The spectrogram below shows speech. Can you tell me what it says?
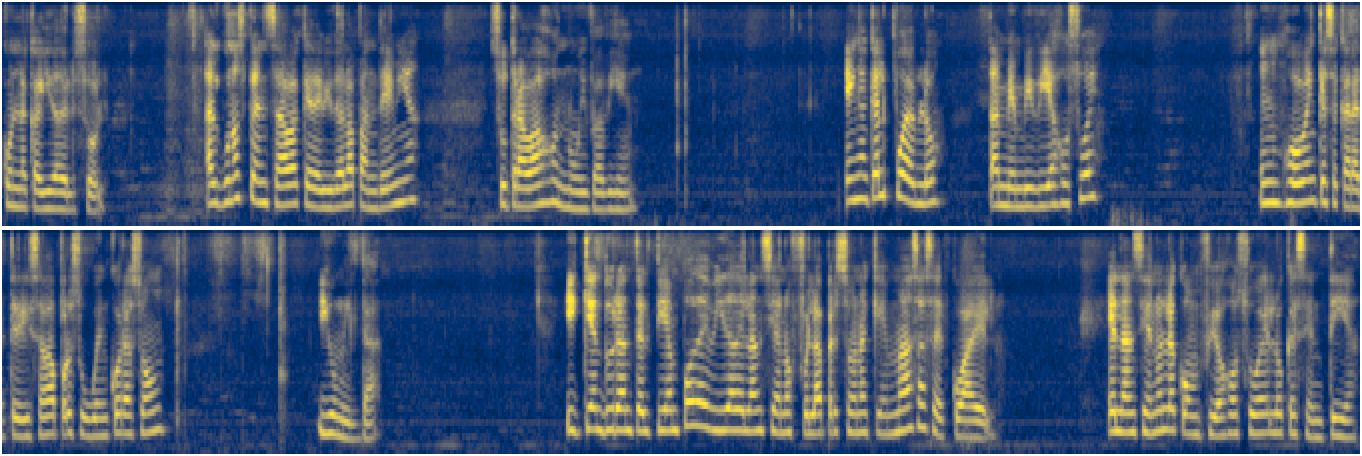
con la caída del sol. Algunos pensaban que debido a la pandemia su trabajo no iba bien. En aquel pueblo también vivía Josué, un joven que se caracterizaba por su buen corazón y humildad, y quien durante el tiempo de vida del anciano fue la persona que más acercó a él. El anciano le confió a Josué lo que sentía,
